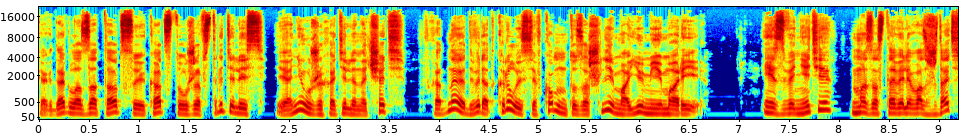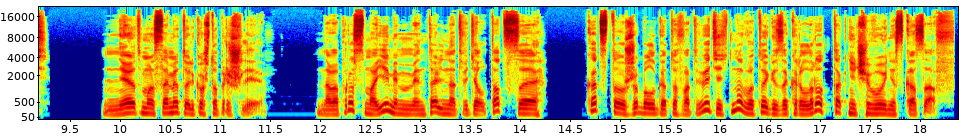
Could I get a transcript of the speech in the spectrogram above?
Когда глаза Тацу и Кацту уже встретились, и они уже хотели начать, входная дверь открылась, и в комнату зашли Маюми и Мари. «Извините, мы заставили вас ждать?» «Нет, мы сами только что пришли». На вопрос Майами моментально ответил Татса. Кацта уже был готов ответить, но в итоге закрыл рот, так ничего и не сказав.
